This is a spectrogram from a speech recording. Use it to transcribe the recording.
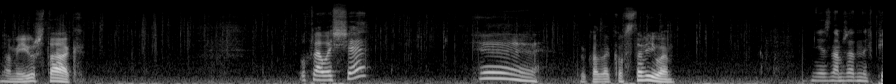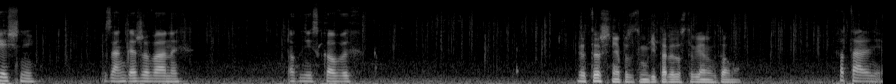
No mi już tak. Uchlałeś się? Nie, tylko lekko wstawiłem. Nie znam żadnych pieśni zaangażowanych, ogniskowych. Ja też nie, poza tym gitarę zostawiłem w domu. Fatalnie.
